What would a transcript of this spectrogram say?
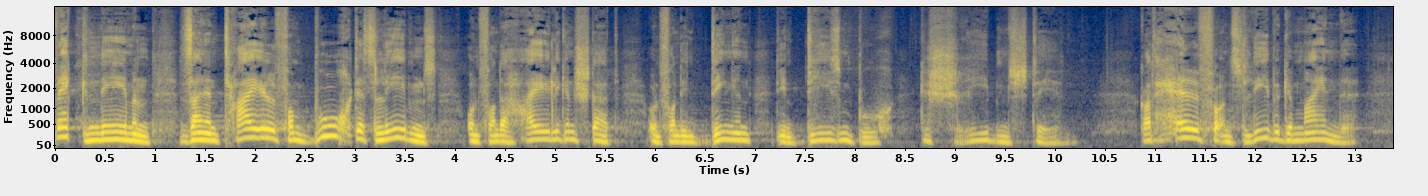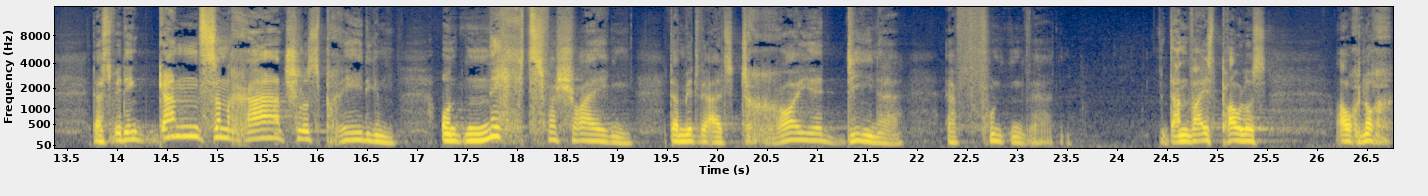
wegnehmen seinen Teil vom Buch des Lebens und von der heiligen Stadt und von den Dingen, die in diesem Buch geschrieben stehen. Gott helfe uns, liebe Gemeinde, dass wir den ganzen Ratschluss predigen und nichts verschweigen, damit wir als treue Diener erfunden werden. Dann weist Paulus auch noch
